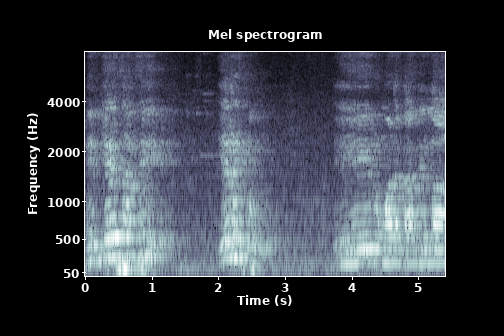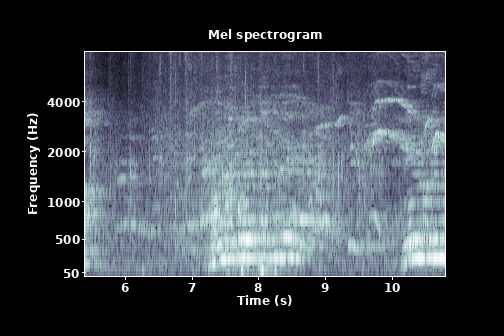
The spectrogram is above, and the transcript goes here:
ನೀನು ಕೇಸ್ ಹಾಕ್ಸಿ, ಏನಾಯ್ತು? ಏನು ಮಾಡಕ್ಕಾಗಲಿಲ್ಲ. ನಿನ್ನ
